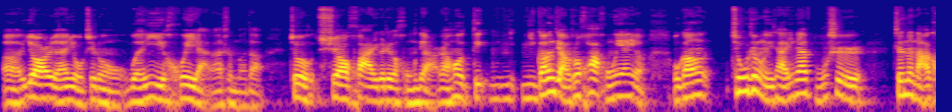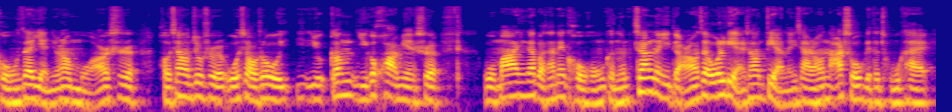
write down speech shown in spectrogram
呃幼儿园有这种文艺汇演啊什么的，就需要画一个这个红点儿，然后第你你刚讲说画红眼影，我刚纠正了一下，应该不是。真的拿口红在眼睛上抹，而是好像就是我小时候有刚一个画面是，我妈应该把她那口红可能沾了一点儿，然后在我脸上点了一下，然后拿手给它涂开，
